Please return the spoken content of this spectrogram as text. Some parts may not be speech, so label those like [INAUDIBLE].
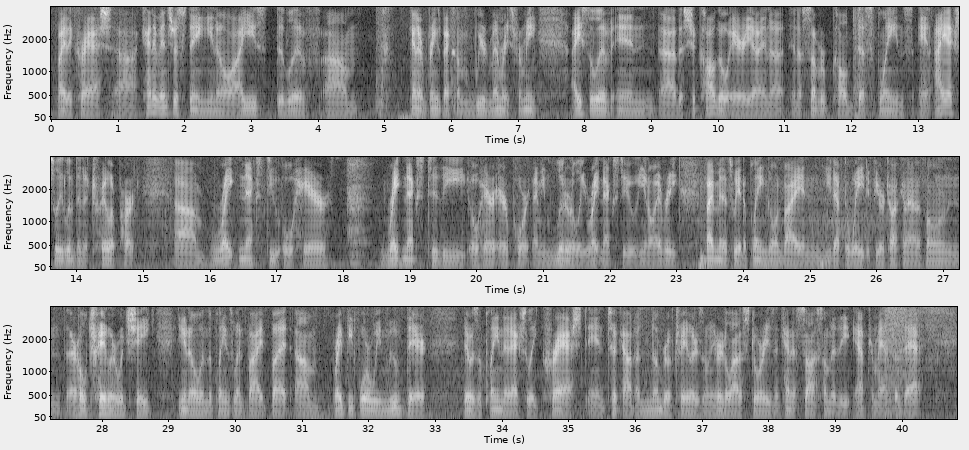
by the crash. Uh, kind of interesting you know I used to live um, [LAUGHS] kind of brings back some weird memories for me. I used to live in uh, the Chicago area in a in a suburb called Des Plaines, and I actually lived in a trailer park um, right next to O'Hare, right next to the O'Hare Airport. I mean, literally right next to. You know, every five minutes we had a plane going by, and you'd have to wait if you were talking on the phone. our whole [LAUGHS] trailer would shake, you know, when the planes went by. But um, right before we moved there there was a plane that actually crashed and took out a number of trailers and we heard a lot of stories and kind of saw some of the aftermath of that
